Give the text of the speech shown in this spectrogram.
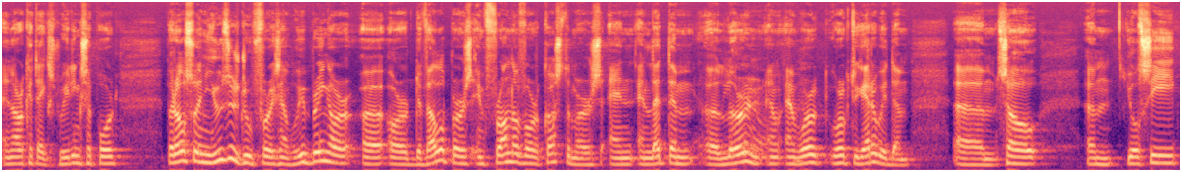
and architects reading support, but also in users group, for example, we bring our, uh, our developers in front of our customers and, and let them uh, learn and, and, work, work together with them. Um, so um, you'll see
